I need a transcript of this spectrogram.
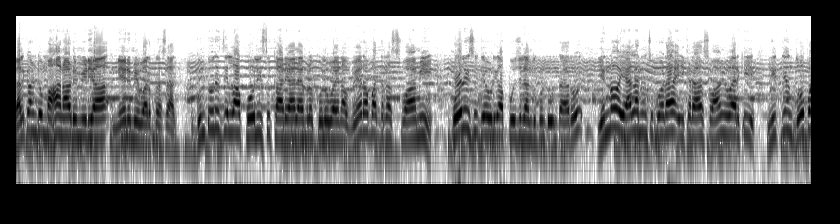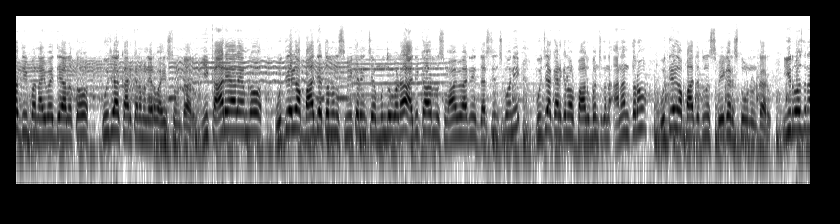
వెల్కమ్ టు మహానాడు మీడియా నేను మీ వరప్రసాద్. గుంటూరు జిల్లా పోలీసు కార్యాలయంలో కొలువైన వీరభద్ర స్వామి పోలీసు దేవుడిగా పూజలు అందుకుంటూ ఉంటారు. ఎన్నో ఏళ్ళ నుంచి కూడా ఇక్కడ స్వామివారికి నిత్యం ధూపదీప నైవేద్యాలతో పూజా కార్యక్రమం నిర్వహిస్తుంటారు ఈ కార్యాలయంలో ఉద్యోగ బాధ్యతలను స్వీకరించే ముందు కూడా అధికారులు స్వామివారిని దర్శించుకొని పూజా కార్యక్రమాలు పాల్గొంచుకున్న అనంతరం ఉద్యోగ బాధ్యతలను స్వీకరిస్తూ ఉంటారు. ఈ రోజున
